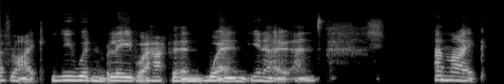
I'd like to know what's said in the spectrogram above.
of like, you wouldn't believe what happened when, you know, and and like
